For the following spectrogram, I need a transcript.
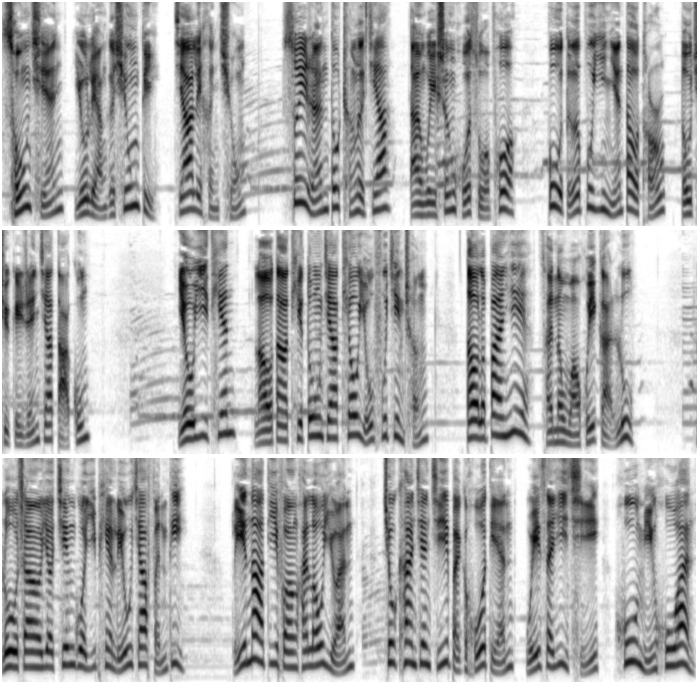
从前有两个兄弟，家里很穷，虽然都成了家，但为生活所迫，不得不一年到头都去给人家打工。有一天，老大替东家挑油夫进城，到了半夜才能往回赶路。路上要经过一片刘家坟地，离那地方还老远，就看见几百个火点围在一起，忽明忽暗，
